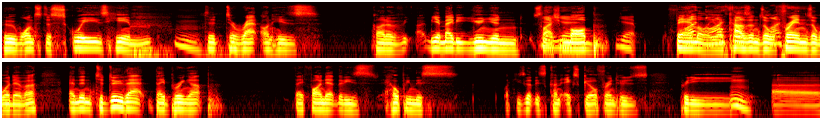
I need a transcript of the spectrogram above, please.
who wants to squeeze him Hmm. to, to rat on his kind of yeah maybe union slash yeah. mob Yep. family I or cousins or I friends or whatever, and then to do that they bring up, they find out that he's helping this, like he's got this kind of ex girlfriend who's pretty. Mm. Uh,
